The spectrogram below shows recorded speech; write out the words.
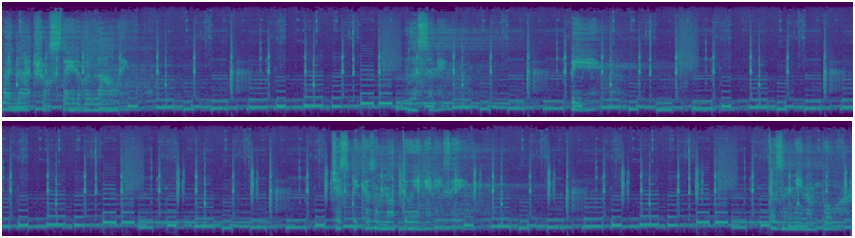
Natural state of allowing, listening, being. Just because I'm not doing anything doesn't mean I'm bored.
